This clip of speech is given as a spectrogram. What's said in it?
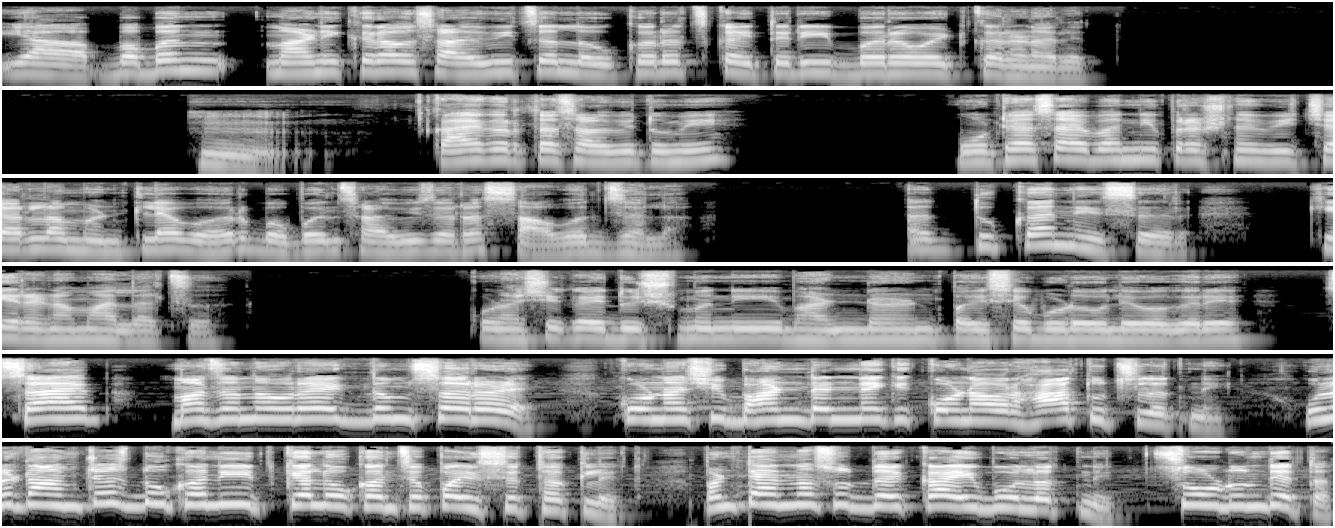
या बबन माणिकराव साळवीचं लवकरच काहीतरी बरं वाईट करणार आहेत. काय करता साळवी तुम्ही? मोठ्या साहेबांनी प्रश्न विचारला म्हटल्यावर बबन साळवी जरा सावध झाला. दुकान आहे सर किराणा मालाचं कोणाशी काही दुश्मनी भांडण पैसे बुडवले वगैरे. साहेब माझा नवरा एकदम सरळ आहे. कोणाशी भांडण नाही की कोणावर हात उचलत नाही. उलट आमच्याच दुकानी इतक्या लोकांचे पैसे थकलेत. पण त्यांना सुद्धा काही बोलत नाहीत. सोडून देतात.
